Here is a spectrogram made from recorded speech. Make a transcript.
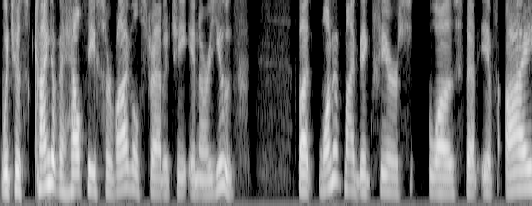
which is kind of a healthy survival strategy in our youth. But one of my big fears was that if I,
